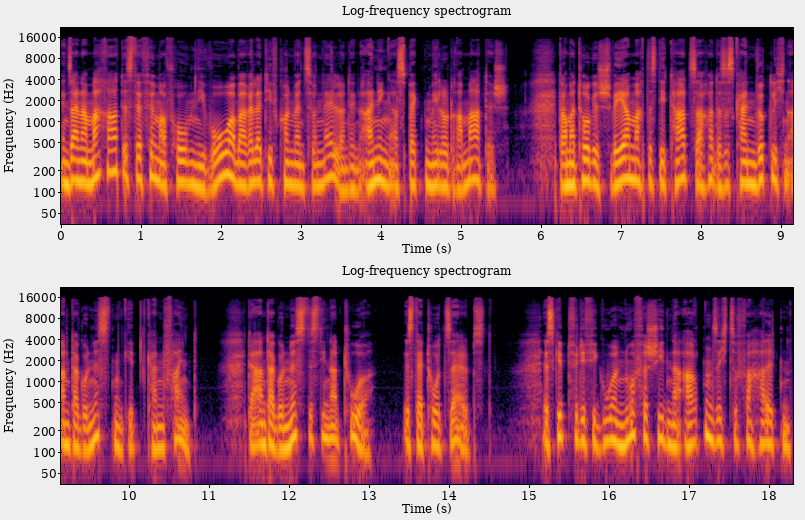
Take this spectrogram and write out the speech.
In seiner Machart ist der Film auf hohem Niveau, aber relativ konventionell und in einigen Aspekten melodramatisch. Dramaturgisch schwer macht es die Tatsache, dass es keinen wirklichen Antagonisten gibt, keinen Feind. Der Antagonist ist die Natur, ist der Tod selbst. Es gibt für die Figuren nur verschiedene Arten, sich zu verhalten,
